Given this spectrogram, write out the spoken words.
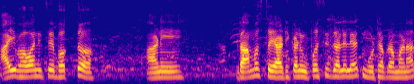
आई भवानीचे भक्त आणि ग्रामस्थ या ठिकाणी उपस्थित झालेले आहेत मोठ्या प्रमाणात.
